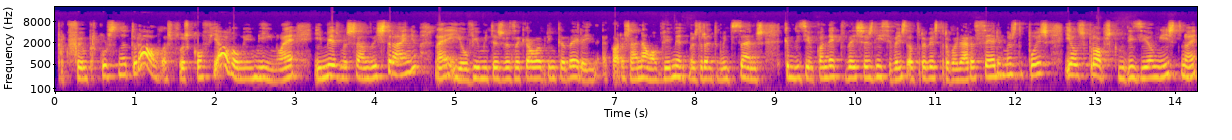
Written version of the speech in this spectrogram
Porque foi um percurso natural, as pessoas confiavam em mim, não é? E mesmo achando estranho, não é? E eu vi muitas vezes vezes aquela brincadeira, agora já não, obviamente, mas durante muitos anos, que me diziam quando é que deixas disso e vens outra vez trabalhar a sério, mas depois eles próprios que me diziam isto, não é?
